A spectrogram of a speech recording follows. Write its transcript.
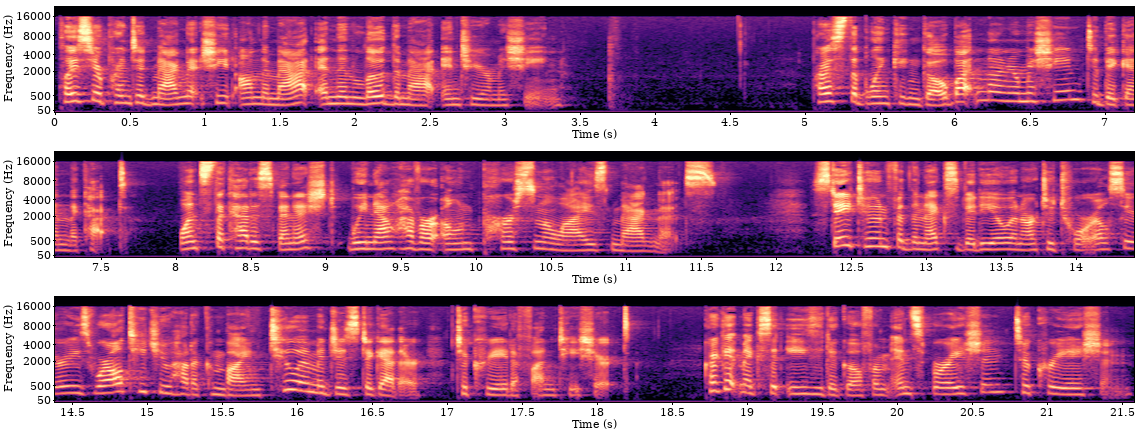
Place your printed magnet sheet on the mat and then load the mat into your machine. Press the blinking go button on your machine to begin the cut. Once the cut is finished, we now have our own personalized magnets. Stay tuned for the next video in our tutorial series where I'll teach you how to combine two images together to create a fun t-shirt. Cricut makes it easy to go from inspiration to creation.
